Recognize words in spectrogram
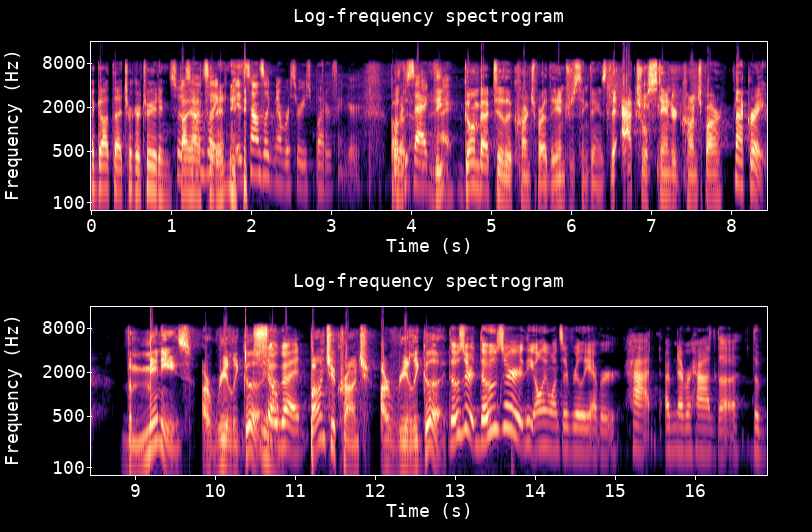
I got that trick or treating So by it sounds accident. like it sounds like number three is Butterfinger. Well, Or the- Zagnut. the- going back to the Crunch Bar, the interesting thing is the actual standard Crunch Bar, not great. The minis are really good. So good. Buncha Crunch are really good. Those are those are the only ones I've really ever had. I've never had the the,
